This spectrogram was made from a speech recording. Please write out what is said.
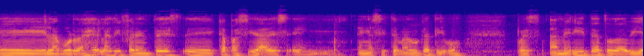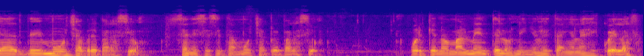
eh, el abordaje de las diferentes eh, capacidades en, en, el sistema educativo, pues amerita todavía de mucha preparación. Se necesita mucha preparación, porque normalmente los niños están en las escuelas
